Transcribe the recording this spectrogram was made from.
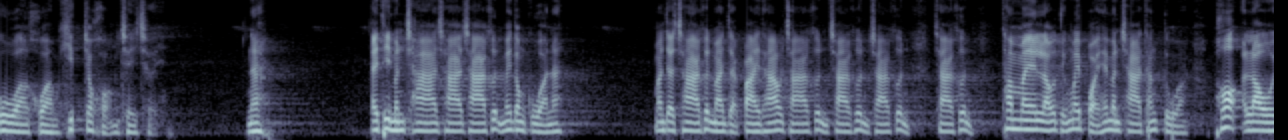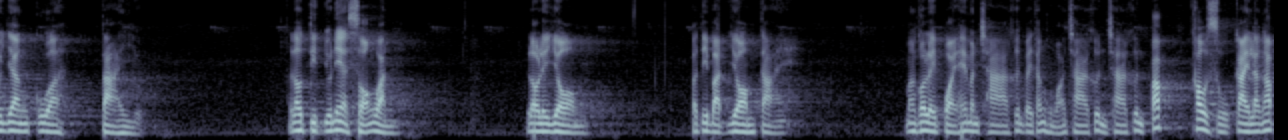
กลัวความคิดเจ้าของเฉยๆนะไอ้ที่มันชาชาชาขึ้นไม่ต้องกลัวนะ มันจะชาขึ้นมาจากปลายเท้าชาขึ้นชาขึ้นชาขึ้นชาขึ้นทำไมเราถึงไม่ปล่อยให้มันชาทั้งตัว เพราะเรายังกลัวตายอยู่ เราติดอยู่เนี่ยสองวัน เราเลยยอม ปฏิบัติยอมตาย มันก็เลยปล่อยให้มันชาขึ้นไปทั้งหัวชาขึ้นชาขึ้นปั๊บเข้าสู่กายระงับ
